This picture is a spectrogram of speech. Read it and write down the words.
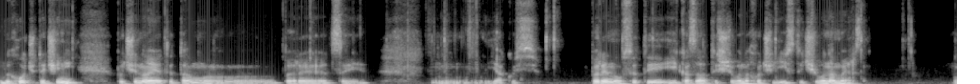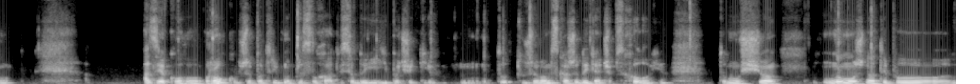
ви хочете чи ні, починаєте там е, пере, це, м, якось переносити і казати, що вона хоче їсти, чи вона мерзне. Ну, А з якого року вже потрібно прислухатися до її почуттів? Тут уже вам скаже дитяча психологія. Тому що ну, можна, типу,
